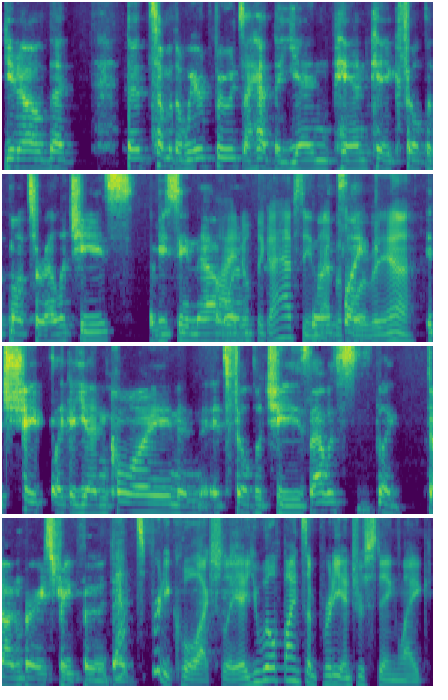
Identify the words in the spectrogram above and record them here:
you know that the, some of the weird foods. I had the yen pancake filled with mozzarella cheese. Have you seen that I one? don't think I have seen Where that before, like- but yeah. It's shaped like a yen coin and it's filled with cheese. That was like Dunbury street food. That That's pretty cool, actually. You will find some pretty interesting like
